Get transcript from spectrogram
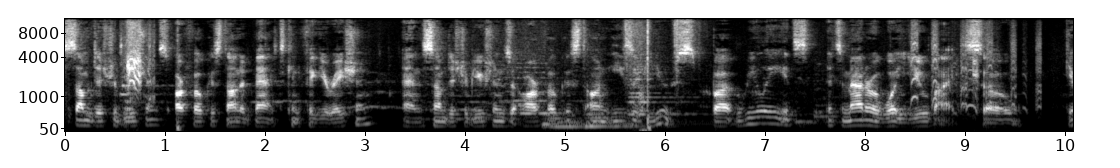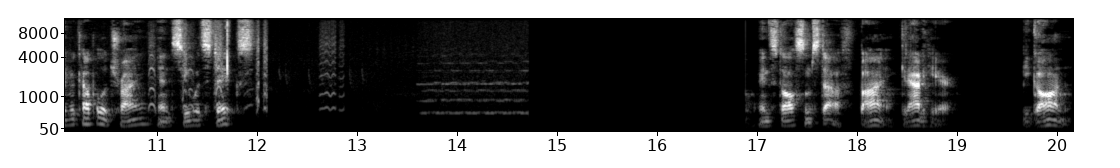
Some distributions are focused on advanced configuration, and some distributions are focused on ease of use. But really, it's, it's a matter of what you like, so give a couple a try and see what sticks. Install some stuff. Bye. Get out of here. Be gone.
